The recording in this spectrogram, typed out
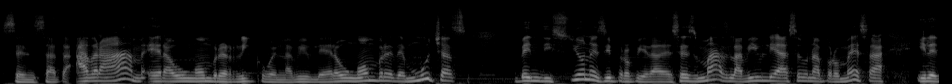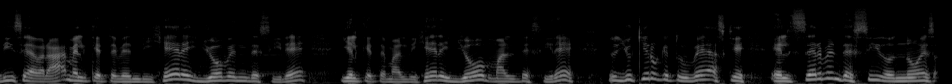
sensata. Abraham era un hombre rico en la Biblia, era un hombre de muchas bendiciones y propiedades. Es más, la Biblia hace una promesa y le dice a Abraham, el que te bendijere, yo bendeciré, y el que te maldijere, yo maldeciré. Entonces yo quiero que tú veas que el ser bendecido no es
